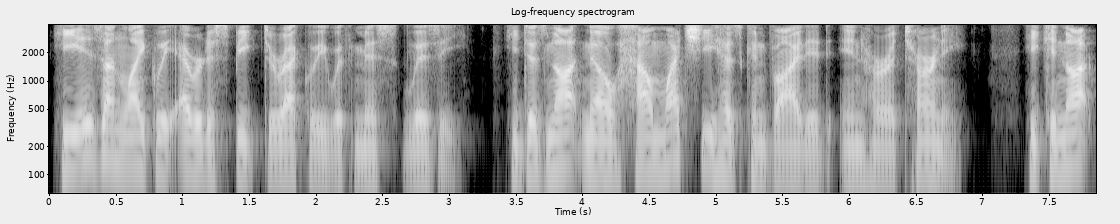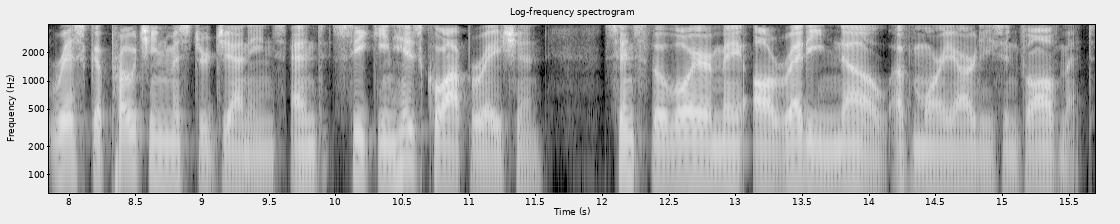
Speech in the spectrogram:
He is unlikely ever to speak directly with Miss Lizzie. He does not know how much she has confided in her attorney. He cannot risk approaching Mr. Jennings and seeking his cooperation, since the lawyer may already know of Moriarty's involvement.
